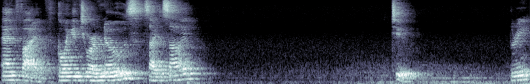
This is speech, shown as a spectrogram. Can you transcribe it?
and five. Going into our nose, side to side. Two, three,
